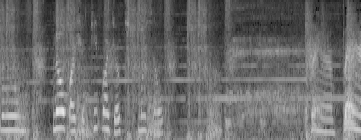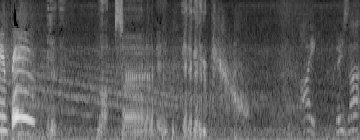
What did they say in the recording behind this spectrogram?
no, nope. I should keep my jokes to myself. Bam, bam, bam. Not certain. Hi, who's that?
